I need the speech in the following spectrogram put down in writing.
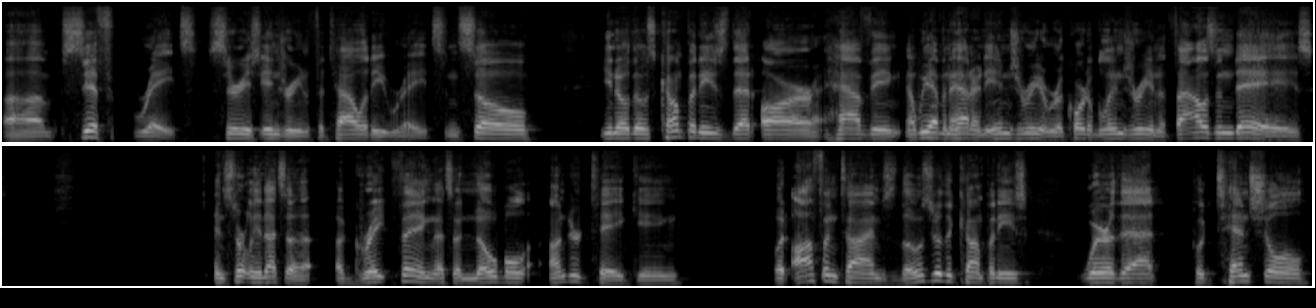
um, SIF rates, serious injury and fatality rates. And so, you know, those companies that are having, we haven't had an injury, a recordable injury in a thousand days. And certainly that's a, a great thing. That's a noble undertaking. But oftentimes, those are the companies where that potential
